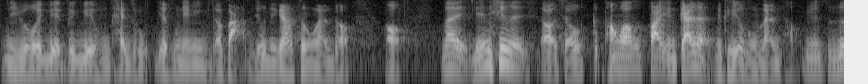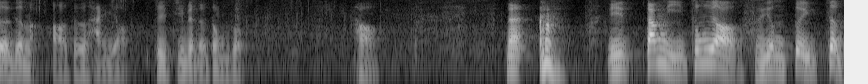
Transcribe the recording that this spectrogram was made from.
你就会越被岳父开除，岳父年龄比较大，你就你给他吃龙胆草。好，那年轻人啊，小膀胱发炎感染，你可以用龙胆草，因为是热症嘛。好，这是寒药最基本的动作。好，那你当你中药使用对症，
